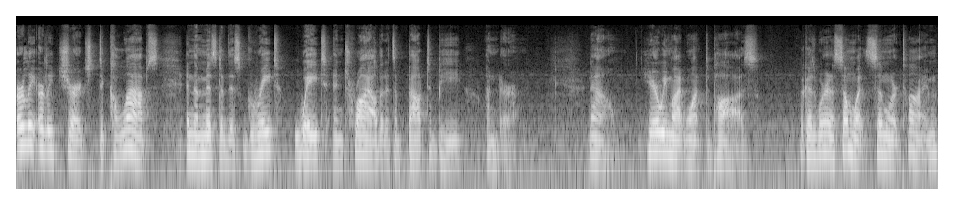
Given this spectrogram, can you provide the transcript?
early, early church to collapse in the midst of this great weight and trial that it's about to be under. Now, here we might want to pause because we're in a somewhat similar time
